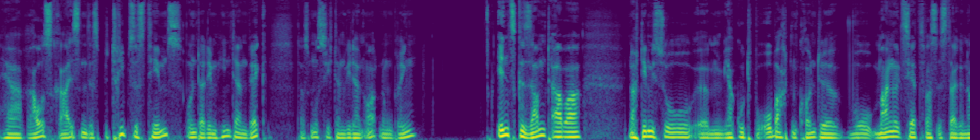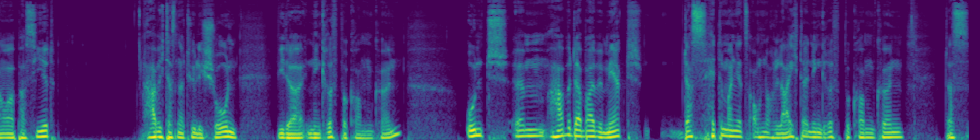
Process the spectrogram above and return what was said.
Herausreißen des Betriebssystems unter dem Hintern weg. Das musste ich dann wieder in Ordnung bringen. Insgesamt aber, nachdem ich so ähm, ja gut beobachten konnte, wo mangelt's jetzt, was ist da genauer passiert, habe ich das natürlich schon wieder in den Griff bekommen können und ähm, habe dabei bemerkt, das hätte man jetzt auch noch leichter in den Griff bekommen können. Das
